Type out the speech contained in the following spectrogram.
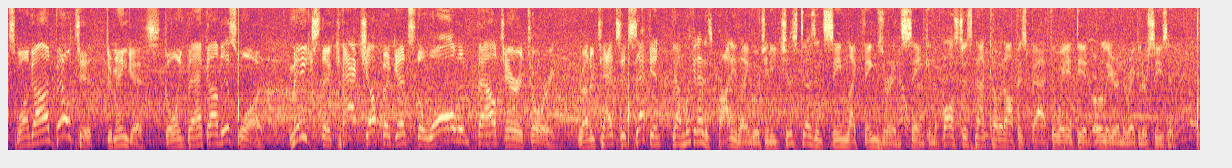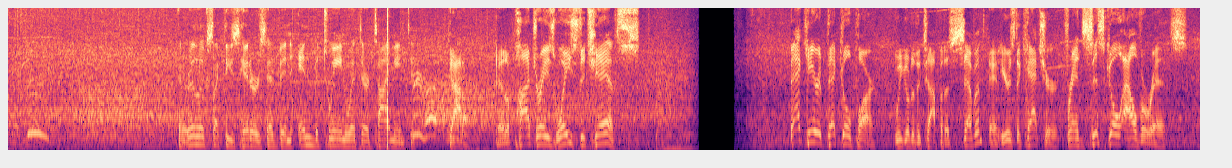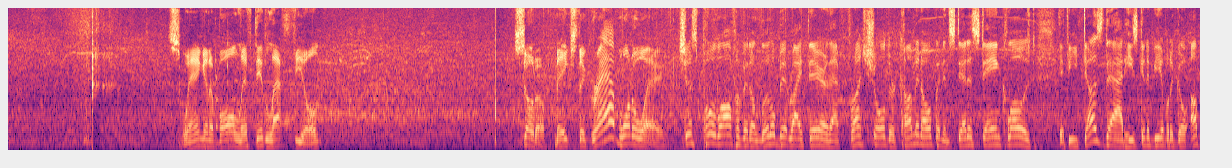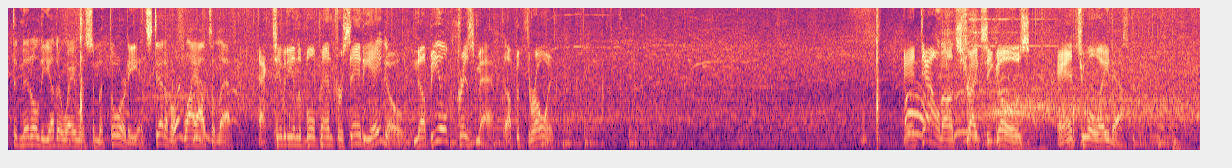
Swung on, belted. Dominguez going back on this one. Makes the catch up against the wall in foul territory. Runner tags at second. Yeah, I'm looking at his body language, and he just doesn't seem like things are in sync, and the ball's just not coming off his bat the way it did earlier in the regular season. And it really looks like these hitters have been in between with their timing. To Got him. And the Padres waste a chance. Back here at Petco Park, we go to the top of the seventh, and here's the catcher, Francisco Alvarez. Swing and a ball lifted left field. Soto makes the grab one away. Just pulled off of it a little bit right there. That front shoulder coming open instead of staying closed. If he does that, he's going to be able to go up the middle the other way with some authority instead of a fly out to left. Activity in the bullpen for San Diego. Nabil Crismatt up and throwing. And oh. down on strikes he goes. And two away now.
